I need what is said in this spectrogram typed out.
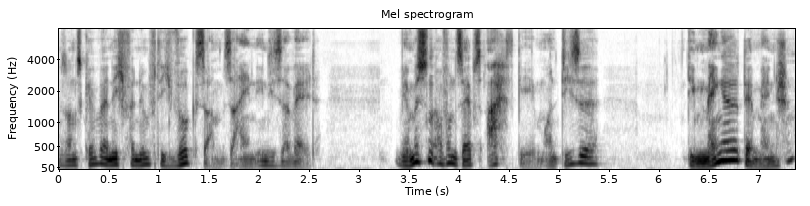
sonst können wir nicht vernünftig wirksam sein in dieser Welt. wir müssen auf uns selbst Acht geben. Und diese, die Menge der Menschen,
